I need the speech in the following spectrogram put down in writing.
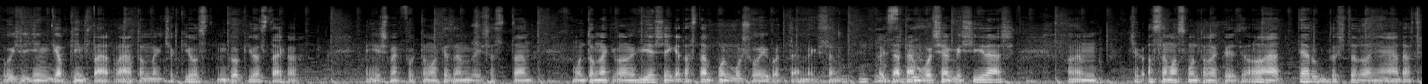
úgyhogy én inkább kint vártam meg, csak kioszt, mikor kioszták a én is megfogtam a kezembe, és aztán mondtam neki valami hülyeséget, aztán pont mosolygott, emlékszem. Hogy tehát nem volt semmi sírás, hanem csak azt hiszem azt mondtam neki, hogy ah, hát te rugdostad anyádat.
